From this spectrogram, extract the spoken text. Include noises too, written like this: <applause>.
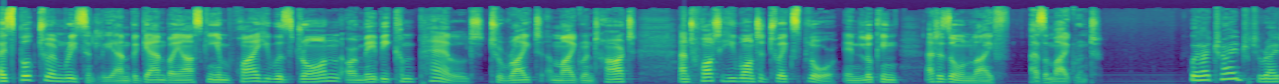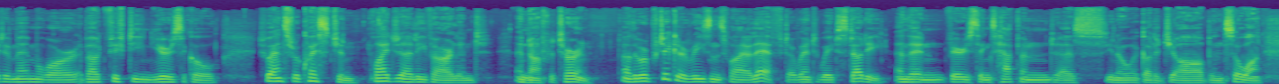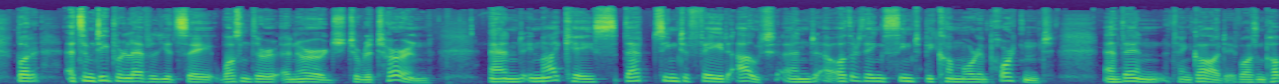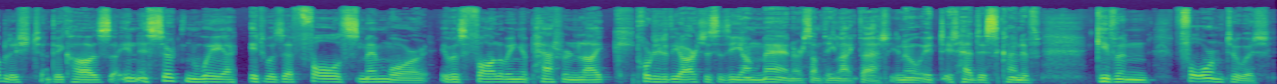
I spoke to him recently and began by asking him why he was drawn or maybe compelled to write A Migrant Heart and what he wanted to explore in looking at his own life as a migrant. Well, I tried to write a memoir about 15 years ago to answer a question why did I leave Ireland and not return? Now, there were particular reasons why I left. I went away to study, and then various things happened as, you know, I got a job and so on. But at some deeper level, you'd say, wasn't there an urge to return? And in my case, that seemed to fade out, and other things seemed to become more important. And then, thank God, it wasn't published because, in a certain way, it was a false memoir. It was following a pattern like Portrait of the Artist as a Young Man or something like that. You know, it, it had this kind of given form to it.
